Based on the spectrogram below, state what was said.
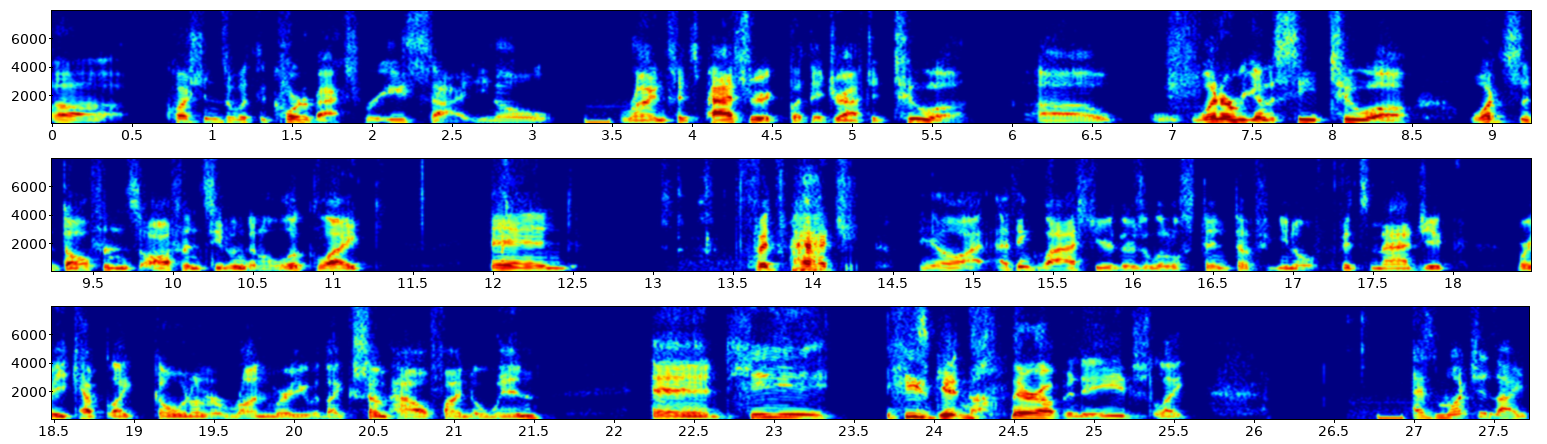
uh, questions with the quarterbacks for each side. You know, Ryan Fitzpatrick, but they drafted Tua. Uh, when are we going to see Tua? What's the Dolphins' offense even going to look like? And Fitzpatrick, you know, I, I, think last year there's a little stint of you know Fitz magic where he kept like going on a run where he would like somehow find a win, and he he's getting there up in age. Like as much as I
